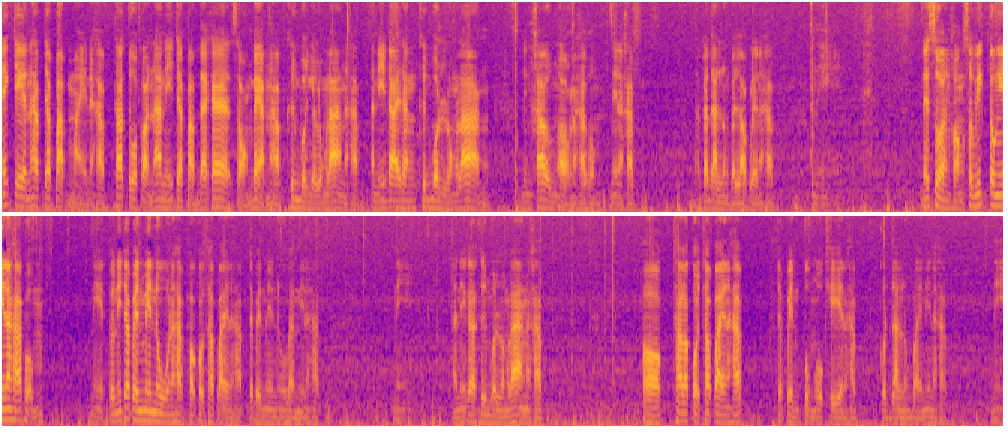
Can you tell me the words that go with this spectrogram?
next gen นะครับจะปรับใหม่นะครับ ถ้าตัวก่อนหน้านี้จะปรับได้แค่ 2 แบบนะครับ ขึ้นบนกับลงล่างนะครับ อันนี้ได้ทั้งขึ้นบนลงล่างดึงเข้าดึงออกนะครับ ผมนี่นะครับ แล้วก็ดันลงไปล็อกเลยนะครับนี่ในส่วนของสวิตช์ตรงนี้นะครับ ผมนี่ตัวนี้จะเป็นเมนูนะครับพอกดเข้าไปนะครับ จะเป็นเมนูแบบนี้นะครับนี่อันนี้ก็ขึ้นบนลงล่างนะครับ พอถ้าเรากดเข้าไปนะครับ จะเป็นปุ่มโอเคนะครับ กดดันลงไปนี่นะครับนี่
